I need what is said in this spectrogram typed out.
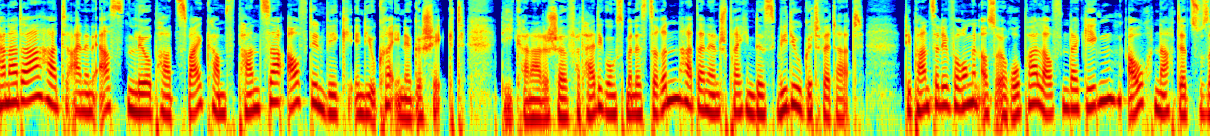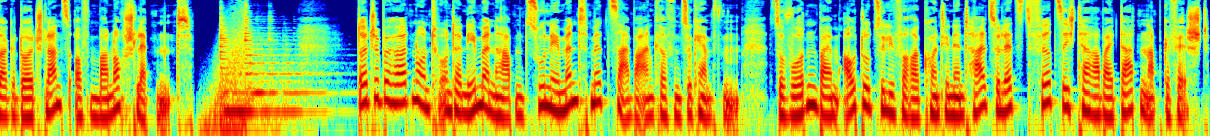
Kanada hat einen ersten Leopard 2 Kampfpanzer auf den Weg in die Ukraine geschickt. Die kanadische Verteidigungsministerin hat ein entsprechendes Video getwittert. Die Panzerlieferungen aus Europa laufen dagegen auch nach der Zusage Deutschlands offenbar noch schleppend. Deutsche Behörden und Unternehmen haben zunehmend mit Cyberangriffen zu kämpfen. So wurden beim Autozulieferer Continental zuletzt 40 Terabyte Daten abgefischt.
